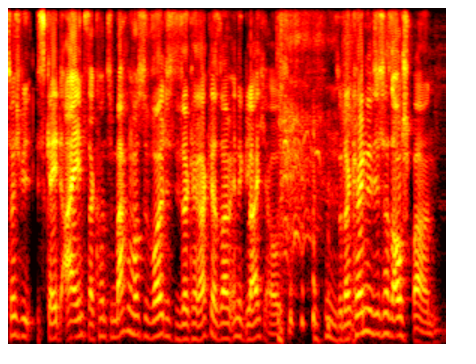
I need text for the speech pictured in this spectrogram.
Zum Beispiel Skate 1, da konntest du machen, was du wolltest. Dieser Charakter sah am Ende gleich aus. so, dann können die sich das auch sparen.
